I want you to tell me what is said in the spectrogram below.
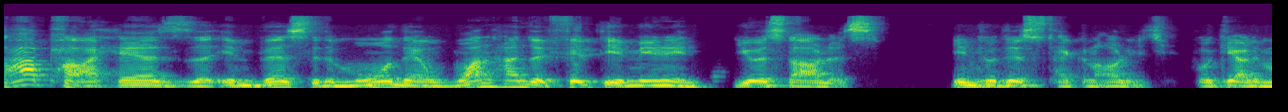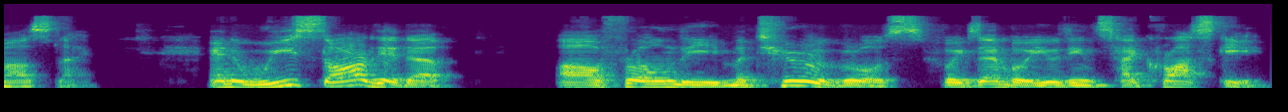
DARPA has invested more than 150 million US dollars into this technology for gallium arsenide. And we started uh, uh, from the material growth, for example, using Czochralski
